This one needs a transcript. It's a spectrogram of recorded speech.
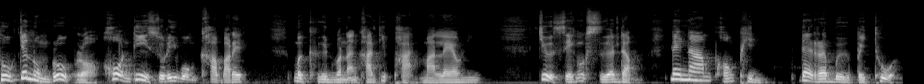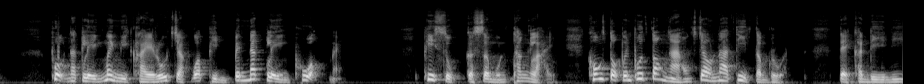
ถูกเจ้าหนุ่มรูปหล่อโค่นที่สุริวงศ์คาบาเรตเมื่อคืนวันอังคารที่ผ่านมาแล้วนี้ ชื่อเสียงของเสือดำในนามของพินได้ระบือไปทั่ว พวกนักเลงไม่มีใครรู้จักว่าพินเป็นนักเลงพวกไหนพี่สุขกับสมุนทั้งหลาย คงตกเป็นผู้ต้องหาของเจ้าหน้าที่ตำรวจ แต่คดีนี้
